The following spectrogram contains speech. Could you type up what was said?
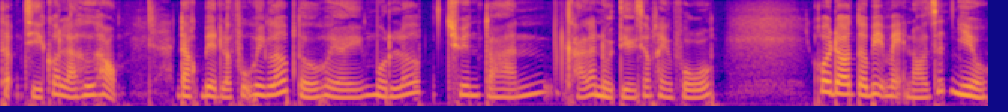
Thậm chí còn là hư hỏng. Đặc biệt là phụ huynh lớp tớ hồi ấy Một lớp chuyên toán khá là nổi tiếng trong thành phố. Hồi đó tớ bị mẹ nói rất nhiều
